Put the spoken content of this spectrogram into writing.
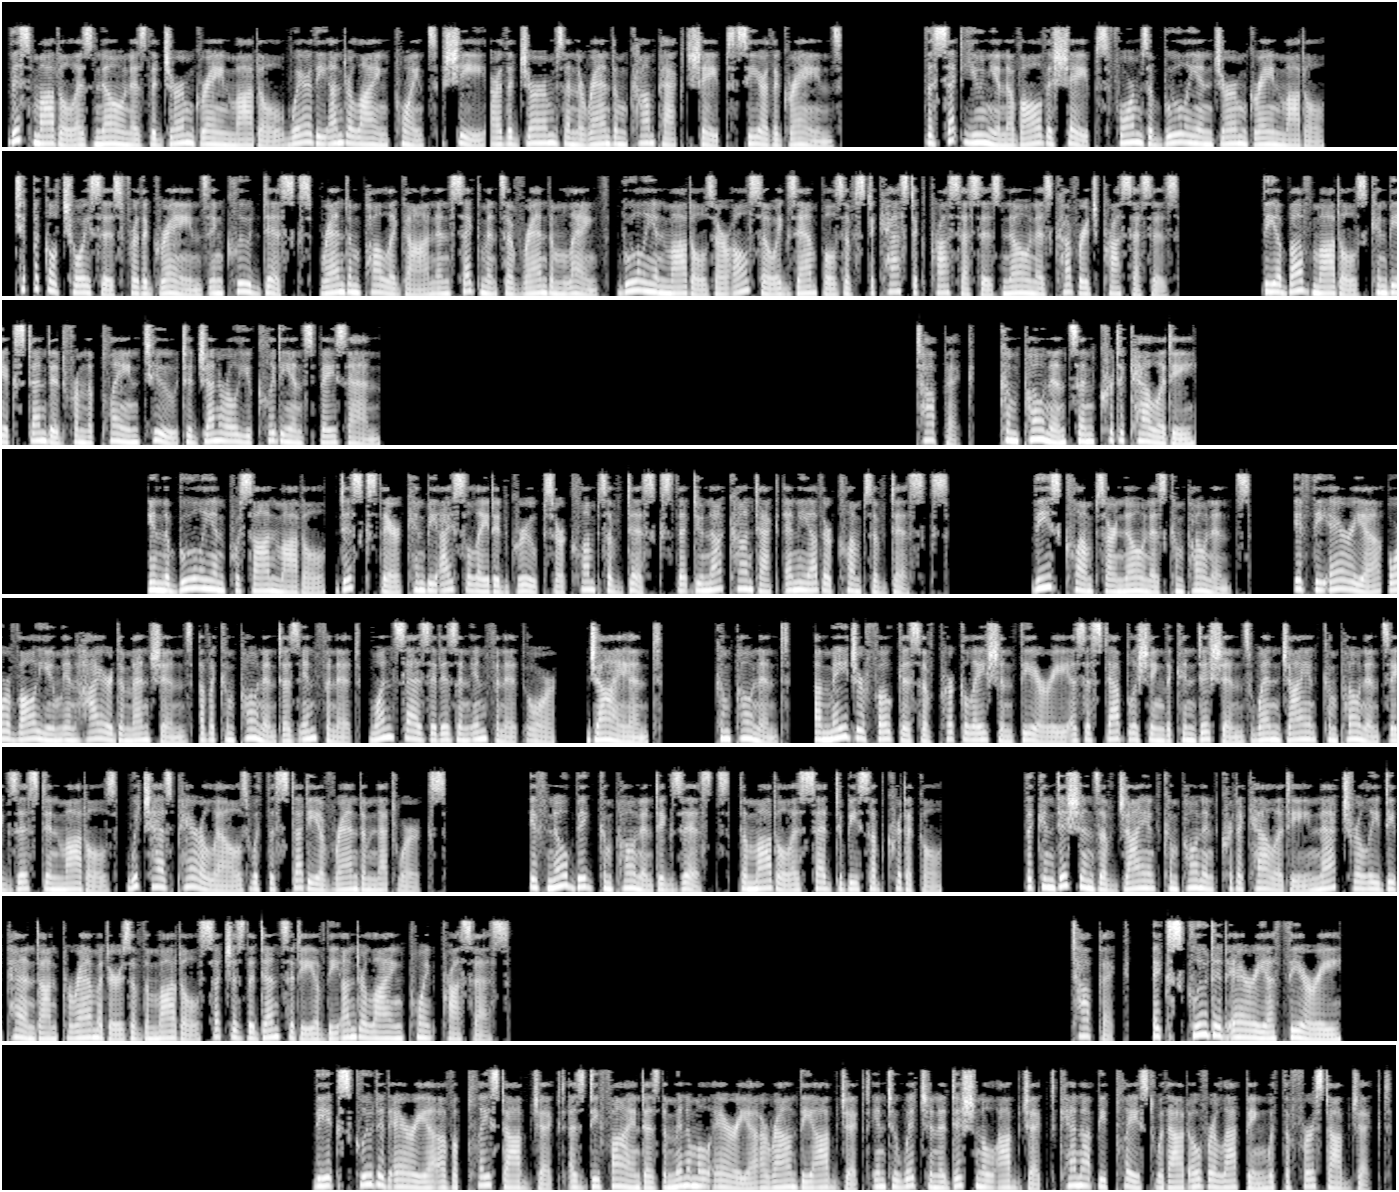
This model is known as the germ-grain model where the underlying points are the germs and the random compact shapes C are the grains. The set union of all the shapes forms a Boolean germ-grain model. Typical choices for the grains include disks, random polygon and segments of random length. Boolean models are also examples of stochastic processes known as coverage processes. The above models can be extended from the plane 2 to general Euclidean space N. Topic: Components and criticality. In the Boolean Poisson model, disks there can be isolated groups or clumps of disks that do not contact any other clumps of disks. These clumps are known as components. If the area or volume in higher dimensions of a component is infinite, one says it is an infinite or giant component. A major focus of percolation theory is establishing the conditions when giant components exist in models, which has parallels with the study of random networks. If no big component exists, the model is said to be subcritical. The conditions of giant component criticality naturally depend on parameters of the model such as the density of the underlying point process. Excluded area theory The excluded area of a placed object is defined as the minimal area around the object into which an additional object cannot be placed without overlapping with the first object.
